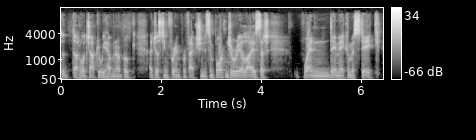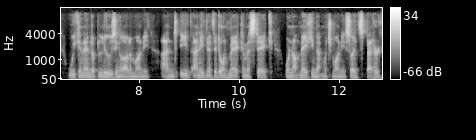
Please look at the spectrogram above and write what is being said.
that that whole chapter we have in our book adjusting for imperfection. It's important to realize that when they make a mistake we can end up losing a lot of money. And and even if they don't make a mistake we're not making that much money. So it's better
